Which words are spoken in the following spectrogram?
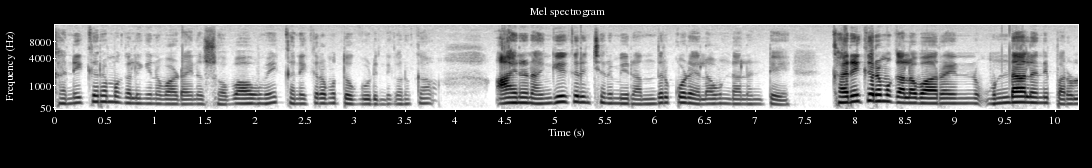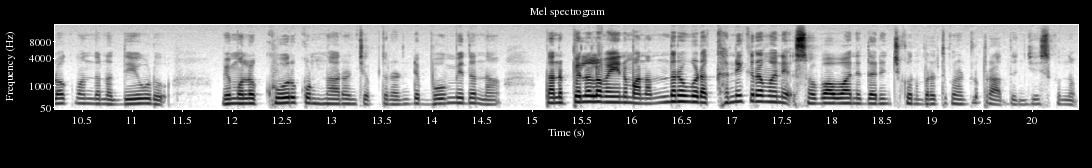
కనికరము కలిగిన వాడు ఆయన స్వభావమే కనికరమతో కూడింది కనుక ఆయనను అంగీకరించిన మీరు అందరూ కూడా ఎలా ఉండాలంటే కనికరమ గలవారై ఉండాలని పరలోకమందున్న దేవుడు మిమ్మల్ని కోరుకుంటున్నారని చెప్తున్నాడు. అంటే భూమి మీద ఉన్న తన పిల్లలమైన మనందరం కూడా కనికరం అనే స్వభావాన్ని ధరించుకొని బ్రతుకున్నట్లు ప్రార్థన చేసుకుందాం.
